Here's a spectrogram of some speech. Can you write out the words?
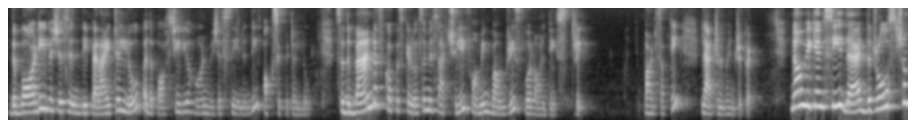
the body which is in the parietal lobe and the posterior horn which is seen in the occipital lobe. So the band of corpus callosum is actually forming boundaries for all these three parts of the lateral ventricle. Now we can see that the rostrum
